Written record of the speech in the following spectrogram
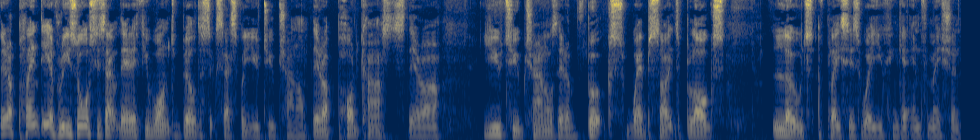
There are plenty of resources out there if you want to build a successful YouTube channel. There are podcasts, there are YouTube channels, there are books, websites, blogs, loads of places where you can get information.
